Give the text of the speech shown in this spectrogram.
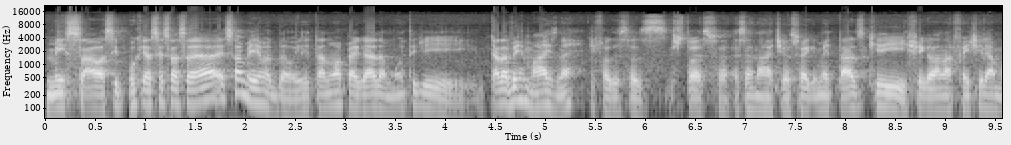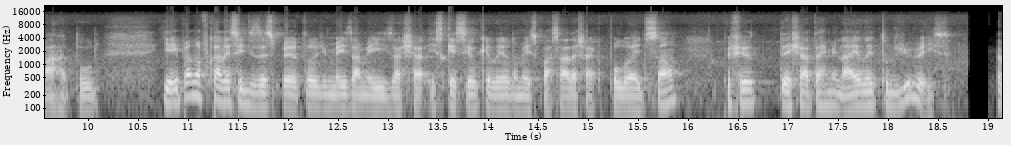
mensal, assim, porque a sensação é essa mesma, Dão. Ele tá numa pegada muito de. cada vez mais, né? De fazer essas histórias, essas narrativas fragmentadas que chega lá na frente ele amarra tudo. E aí, para não ficar nesse desespero todo de mês a mês, achar, esquecer o que leu no mês passado, achar que pulou a edição, prefiro deixar terminar e ler tudo de vez. É,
